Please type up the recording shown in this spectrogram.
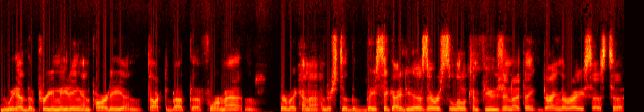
we had the pre-meeting and party and talked about the format and everybody kind of understood the basic ideas there was a little confusion i think during the race as to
